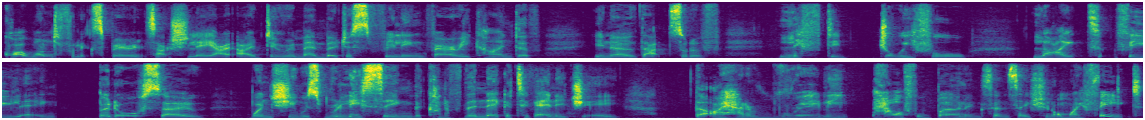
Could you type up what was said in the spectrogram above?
quite a wonderful experience actually. I, I do remember just feeling very kind of, you know, that sort of lifted, joyful, light feeling. But also when she was releasing the kind of the negative energy, that I had a really powerful burning sensation on my feet.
